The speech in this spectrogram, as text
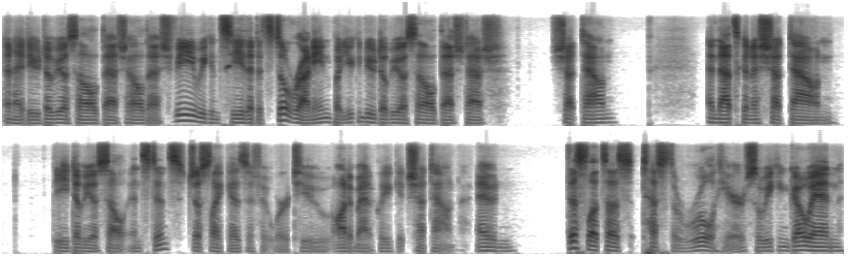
and I do WSL-L-V, we can see that it's still running, but you can do WSL-shutdown. And that's going to shut down the WSL instance, just like as if it were to automatically get shut down. And this lets us test the rule here. So we can go in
